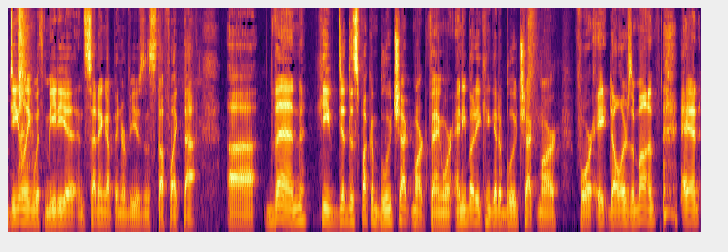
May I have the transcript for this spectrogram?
dealing with media and setting up interviews and stuff like that. Uh, then he did this fucking blue check mark thing where anybody can get a blue check mark for eight dollars a month, and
